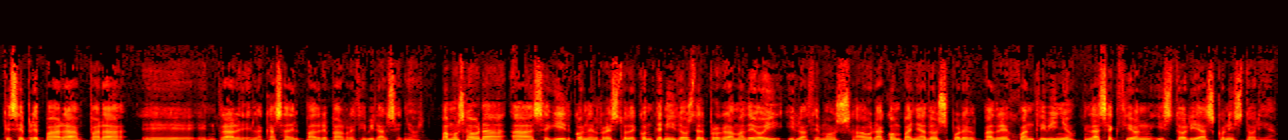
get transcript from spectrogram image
que se prepara para eh, entrar en la casa del Padre para recibir al Señor. Vamos ahora a seguir con el resto de contenidos del programa de hoy y lo hacemos ahora acompañados por el Padre Juan Triviño en la sección Historias con Historia.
